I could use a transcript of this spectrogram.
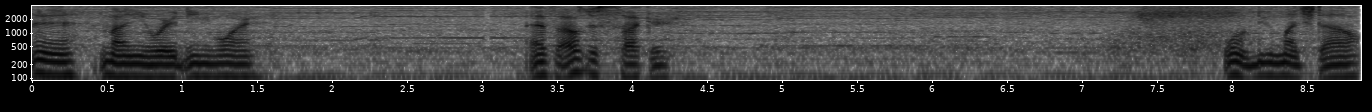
Eh, I'm not even worried anymore. As I was just sucker. Won't do much though.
